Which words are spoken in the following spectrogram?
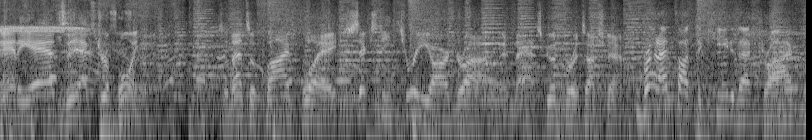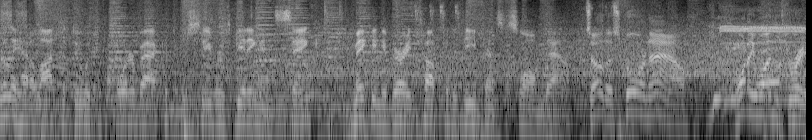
And he adds the extra point. So that's a five-play, 63-yard drive, and that's good for a touchdown. Brett, I thought the key to that drive really had a lot to do with the quarterback and the receivers getting in sync, making it very tough for the defense to slow them down. So the score now, 21-3.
